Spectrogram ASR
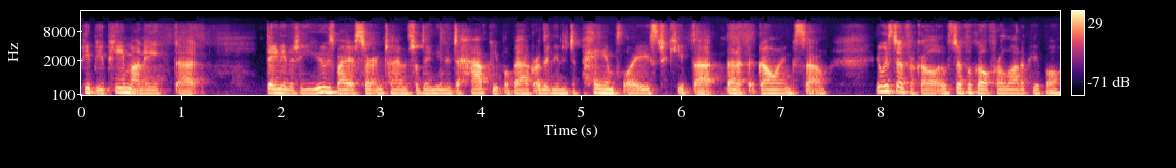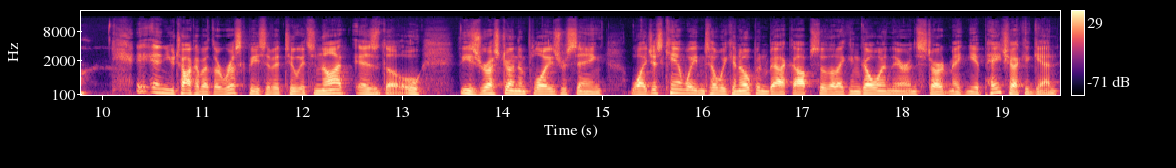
PPP money that they needed to use by a certain time. So they needed to have people back or they needed to pay employees to keep that benefit going. So it was difficult. It was difficult for a lot of people. And you talk about the risk piece of it too. It's not as though these restaurant employees were saying, well, I just can't wait until we can open back up so that I can go in there and start making a paycheck again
